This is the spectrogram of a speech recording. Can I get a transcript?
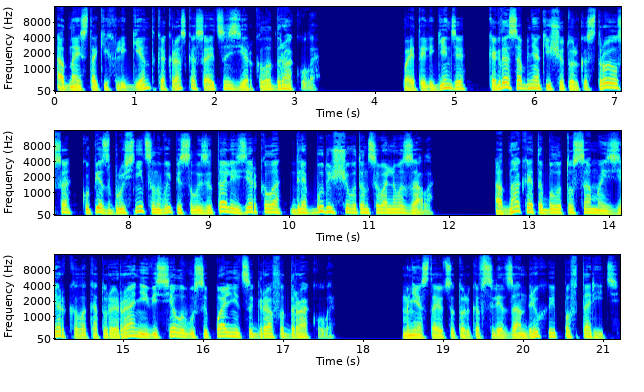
Одна из таких легенд как раз касается зеркала Дракулы. По этой легенде, когда особняк еще только строился, купец Брусницын выписал из Италии зеркало для будущего танцевального зала. Однако это было то самое зеркало, которое ранее висело в усыпальнице графа Дракулы. Мне остается только вслед за Андрюхой повторить.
